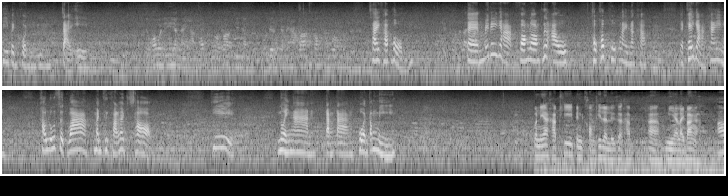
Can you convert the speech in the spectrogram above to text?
ที่เป็นคนจ่ายเองแต่ว่าวันนี้ยังไงทางครอบครัวก็ยืนยันหัวเรื่องใช่ไหมครับว่าต้องฟ้องร้องดำเนินคดีใช่ครับผมเหตุผลอะไรแต่ไม่ได้อยากฟ้องร้องเพื่อเอาเขาเข้าคุกอะไรนะครับ แต่แค่อยากให้เขารู้สึกว่ามันคือความรับผิดชอบที่หน่วยงานต่างๆ ควรต้องมี วันนี้ครับที่เป็นของที่ระลึกอะครับอ่ามีอะไรบ้างอะครับ อ๋อ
